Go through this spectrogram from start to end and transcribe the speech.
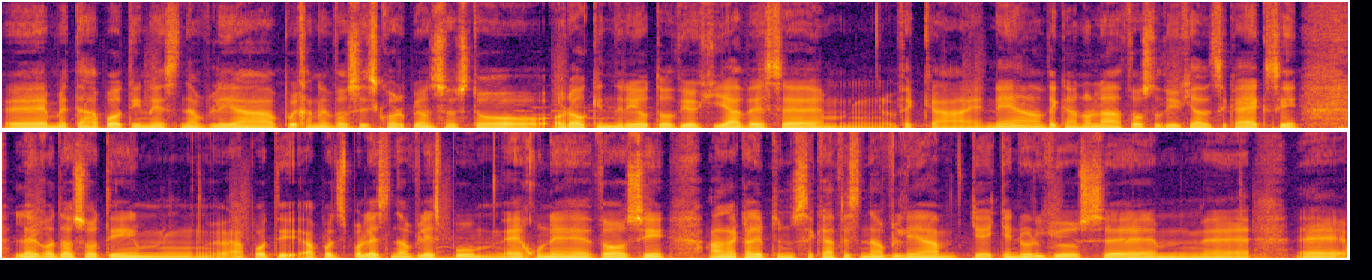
ε, μετά από την συναυλία που είχαν δώσει οι Scorpions στο Rock in Rio το 2019 αν δεν κάνω λάθος το 2016 λέγοντας ότι από, τη, από τις πολλές συναυλίες που έχουν δώσει ανακαλύπτουν σε κάθε συναυλία και καινούριους ε, ε, ε,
